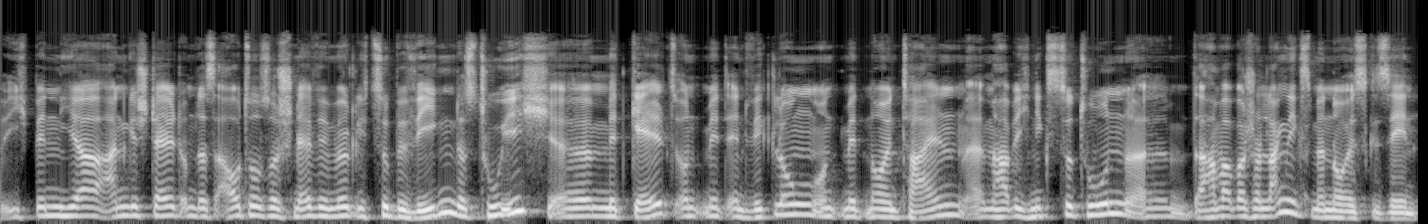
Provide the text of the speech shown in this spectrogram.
ich bin hier angestellt, um das Auto so schnell wie möglich zu bewegen. Das tue ich. Äh, mit Geld und mit Entwicklung und mit neuen Teilen ähm, habe ich nichts zu tun. Äh, da haben wir aber schon lange nichts mehr Neues gesehen.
